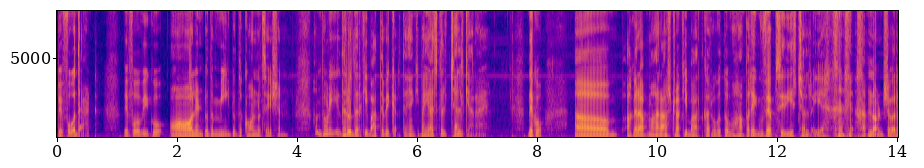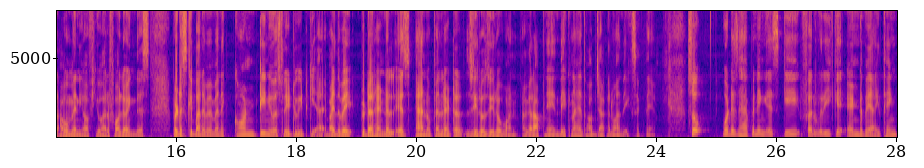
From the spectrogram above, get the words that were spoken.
before that before we go all into the meat of the conversation हम थोड़ी इधर उधर की बातें भी करते हैं कि भाई आजकल चल क्या रहा है। देखो अगर आप महाराष्ट्र की बात करो तो वहाँ पर एक वेब सीरीज़ चल रही है। I am not sure how many of you are following this but इसके बारे में मैंने कॉन्टीन्यूसली ट्वीट किया है। By the way Twitter handle is an Open Letter zero zero one अगर आपने देखना है तो आप जाकर वहाँ देख सकते हैं। So what is happening is कि फरवरी के एंड में आई थिंक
